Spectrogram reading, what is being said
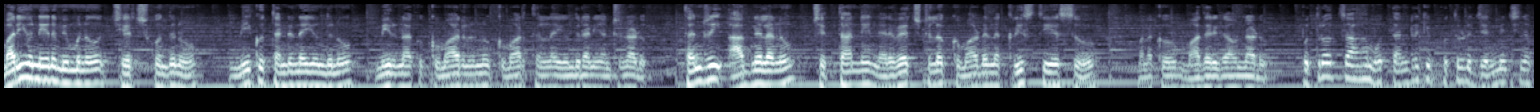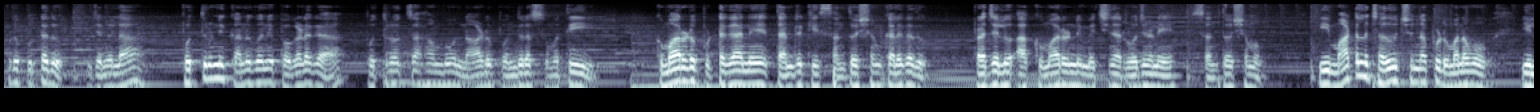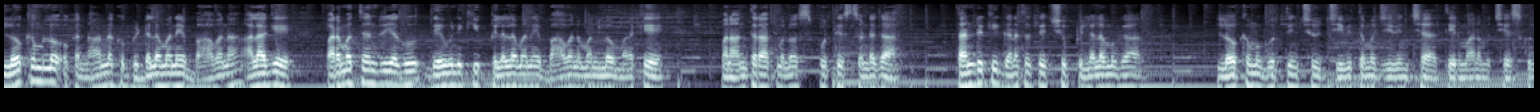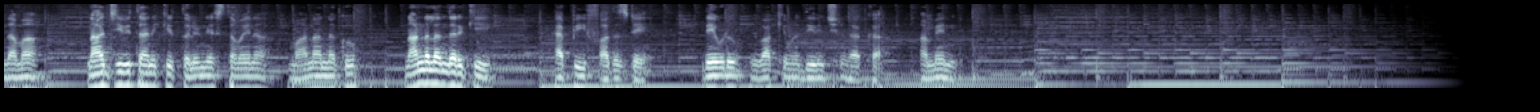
మరియు నేను మిమ్మను చేర్చుకొందును మీకు తండ్రినయ్యుందును మీరు నాకు కుమారులను కుమార్తెలనయ్యుందురని అంటున్నాడు. తండ్రి ఆజ్ఞలను చిత్తాన్ని నెరవేర్చుటలో కుమారుడైన క్రీస్తు యేసు మనకు మాదిరిగా ఉన్నాడు. పుత్రోత్సాహము తండ్రికి పుత్రుడు జన్మించినప్పుడు పుట్టదు. జనులా పుత్రుని కనుగొని పొగడగా పుత్రోత్సాహంబు నాడు పొందుర సుమతి. కుమారుడు పుట్టగానే తండ్రికి సంతోషం కలగదు. ప్రజలు ఆ కుమారుణ్ణి మెచ్చిన రోజుననే సంతోషము. ఈ మాటలు చదువుచున్నప్పుడు మనము ఈ లోకంలో ఒక నాన్నకు బిడ్డలమనే భావన అలాగే పరమతండ్రియగు దేవునికి పిల్లలమనే భావన మనలో మనకే మన అంతరాత్మలో స్ఫూర్తిస్తుండగా తండ్రికి ఘనత తెచ్చు పిల్లలముగా లోకము గుర్తించు జీవితము జీవించ తీర్మానము చేసుకుందామా? నా జీవితానికి తొలినేస్తమైన మా నాన్నకు నాన్నలందరికీ హ్యాపీ ఫాదర్స్ డే. దేవుడు ఈ వాక్యమును ఐ అమెన్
